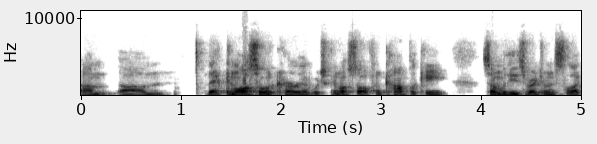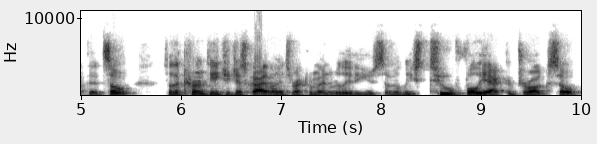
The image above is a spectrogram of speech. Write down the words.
um, um, that can also occur, which can also often complicate some of these regimens selected. So, so the current DHHS guidelines recommend really the use of at least two fully active drugs. So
